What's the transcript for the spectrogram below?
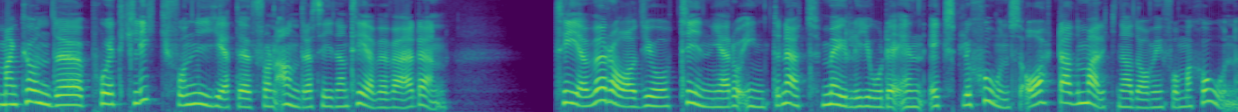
Man kunde på ett klick få nyheter från andra sidan tv-världen. Tv, radio, tidningar och internet möjliggjorde en explosionsartad marknad av information.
